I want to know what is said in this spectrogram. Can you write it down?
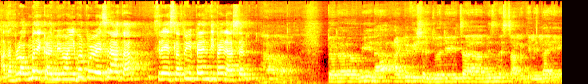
आता ब्लॉगमध्ये कळंबे मामी भरपूर वेळेस राहता. श्रेयसला तुम्ही पहिल्यांदा पाहिला असेल. हा. तर मी ना आर्टिफिशियल ज्वेलरीचा बिझनेस चालू केलेला आहे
